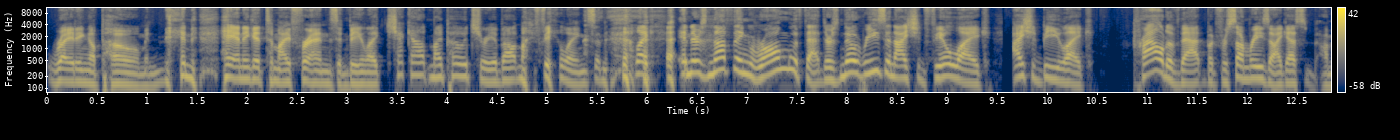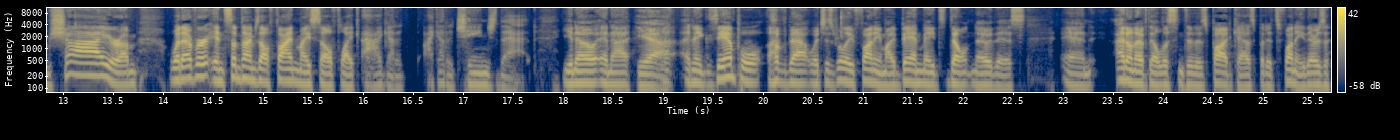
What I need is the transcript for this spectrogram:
writing a poem and, and handing it to my friends and being like, check out my poetry about my feelings. And like, and there's nothing wrong with that. There's no reason I should feel like I should be like proud of that. But for some reason, I guess I'm shy or I'm whatever. And sometimes I'll find myself like, ah, I gotta, I gotta change that. You know, and I, yeah uh, an example of that, which is really funny. My bandmates don't know this, and I don't know if they'll listen to this podcast, but it's funny. There's a,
